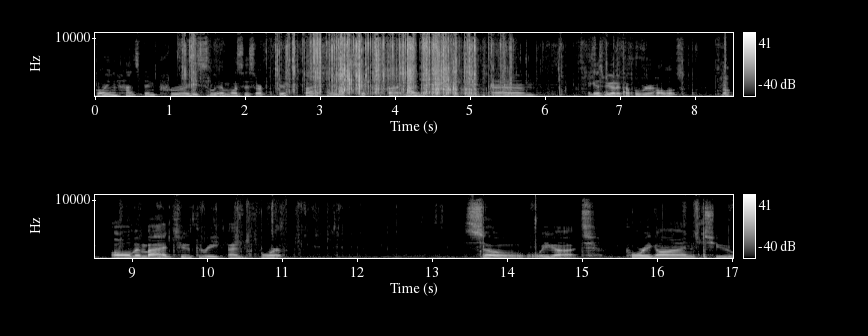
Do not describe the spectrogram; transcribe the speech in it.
going has been pretty slim. What's this, our fifth pack? Maybe sixth now? Um, I guess we got a couple rare holos. It's not all been bad. Two, three, and four. So we got Porygon 2,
